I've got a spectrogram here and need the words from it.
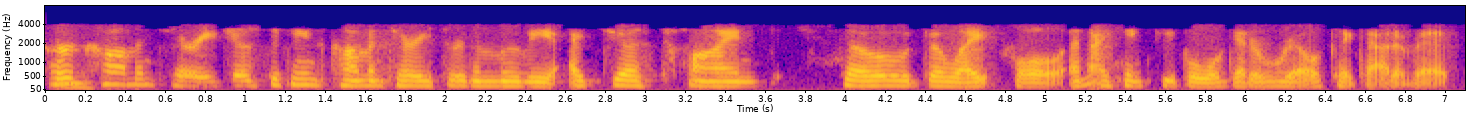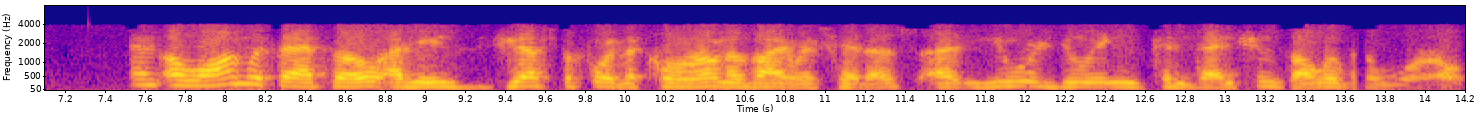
her mm. commentary, Josephine's commentary through the movie, I just find so delightful, and I think people will get a real kick out of it. And along with that, though, I mean, just before the coronavirus hit us, uh, you were doing conventions all over the world.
